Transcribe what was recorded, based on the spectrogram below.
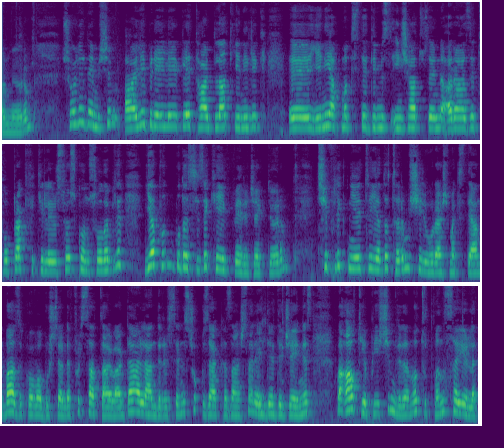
görmüyorum. Şöyle demişim aile bireyleriyle tadilat, yenilik, e, yeni yapmak istediğimiz inşaat üzerine arazi, toprak fikirleri söz konusu olabilir. Yapın bu da size keyif verecek diyorum. Çiftlik niyeti ya da tarım işiyle uğraşmak isteyen bazı kova burçlarında fırsatlar var. Değerlendirirseniz çok güzel kazançlar elde edeceğiniz ve altyapıyı şimdiden oturtmanız hayırlı.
